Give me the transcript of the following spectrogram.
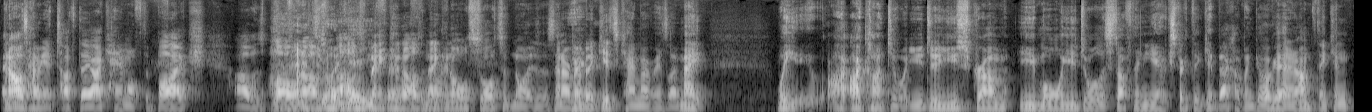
and I was having a tough day. I came off the bike. I was blowing. I was, right, I yeah, was making. I was making bike. all sorts of noises. And I remember Gits came over and he's like, mate. We, I, I can't do what you do. You scrum, you maul, you do all this stuff, then you expect to get back up and go again. And I'm thinking,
